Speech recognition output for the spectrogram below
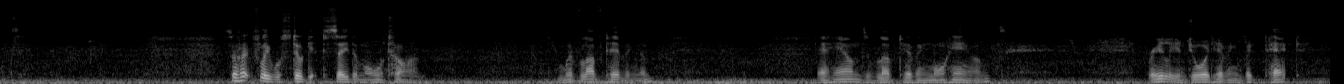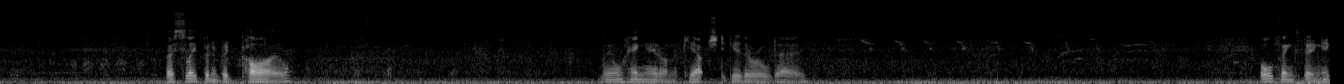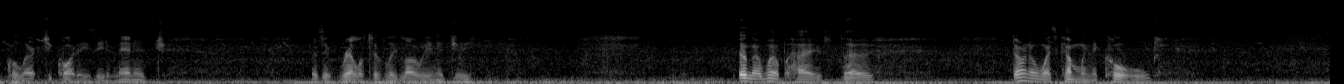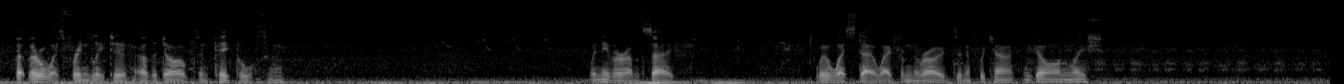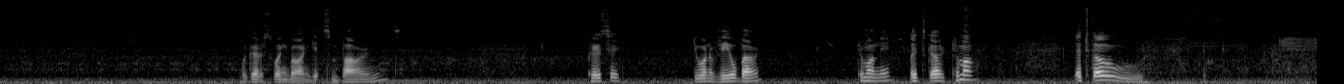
So hopefully we'll still get to see them all the time. We've loved having them. Our hounds have loved having more hounds. Really enjoyed having a big pack. They sleep in a big pile. They all hang out on the couch together all day. All things being equal, they're actually quite easy to manage. A relatively low energy. And they're well behaved, though. Don't always come when they're called. But they're always friendly to other dogs and people, so we're never unsafe. We always stay away from the roads and if we can't, we go on leash. We've got to swing by and get some bones. Percy, do you want a veal bone? Come on then, let's go, come on. Let's go.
